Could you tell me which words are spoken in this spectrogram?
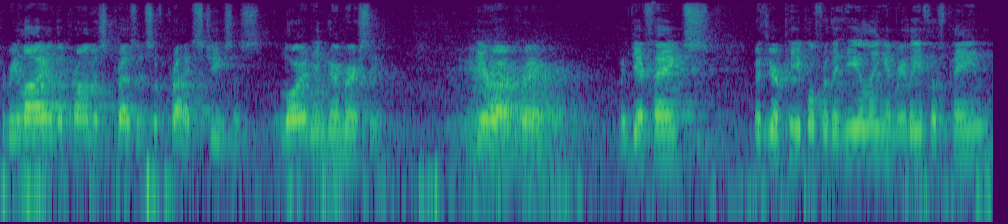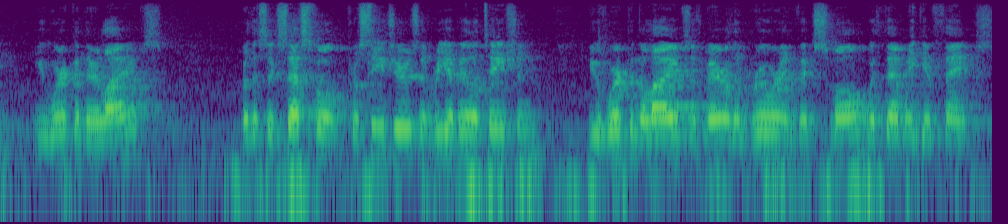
to rely on the promised presence of Christ Jesus. Lord, in your mercy, hear our prayer. We give thanks with your people for the healing and relief of pain you work in their lives, for the successful procedures and rehabilitation you've worked in the lives of Marilyn Brewer and Vic Small. With them we give thanks.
